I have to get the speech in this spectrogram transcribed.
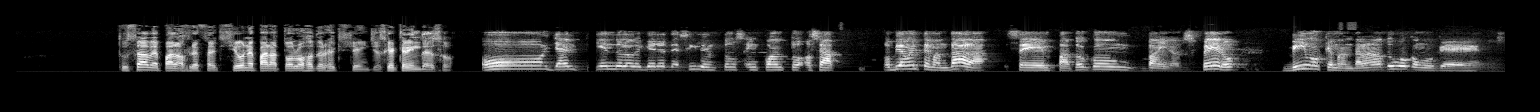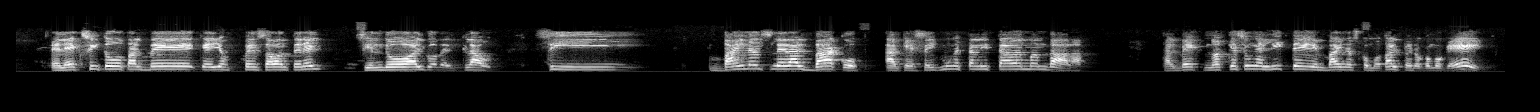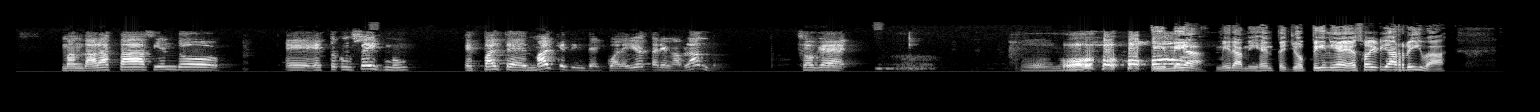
tú sabes, para las reflexiones para todos los otros exchanges. ¿Qué creen de eso? Oh, ya entiendo lo que quieres decir. Entonces, en cuanto, o sea, obviamente Mandala se empató con Binance, pero vimos que Mandala no tuvo como que el éxito tal vez que ellos pensaban tener siendo algo del cloud. Si Binance le da el backup a que SafeMoon está listada en Mandala, tal vez no es que sea un enliste en Binance como tal, pero como que, hey, Mandala está haciendo eh, esto con SafeMoon, es parte del marketing del cual ellos estarían hablando. So que. Y mira, mira, mi gente, yo opiné eso ahí arriba.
